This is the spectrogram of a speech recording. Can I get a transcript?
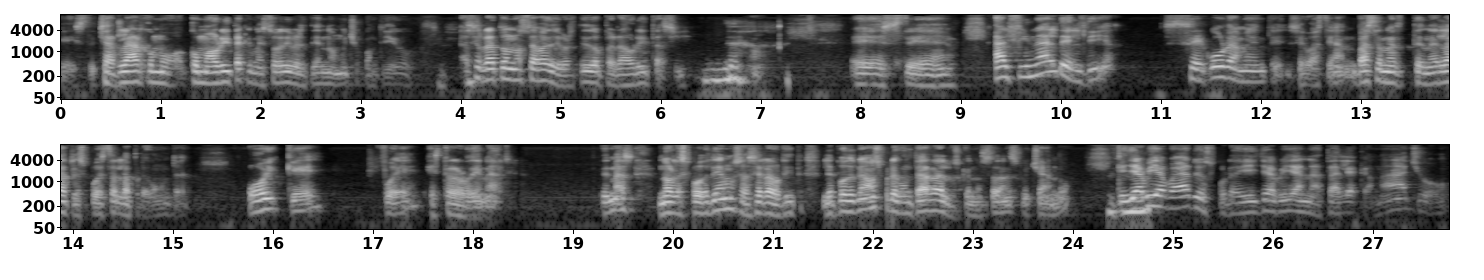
este, charlar como, como ahorita que me estoy divirtiendo mucho contigo. Hace rato no estaba divertido, pero ahorita sí. Este, al final del día, seguramente, Sebastián, vas a tener la respuesta a la pregunta. Hoy, ¿qué fue extraordinario? Es más, no las podríamos hacer ahorita. Le podríamos preguntar a los que nos están escuchando, que ya había varios por ahí, ya había Natalia Camacho,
